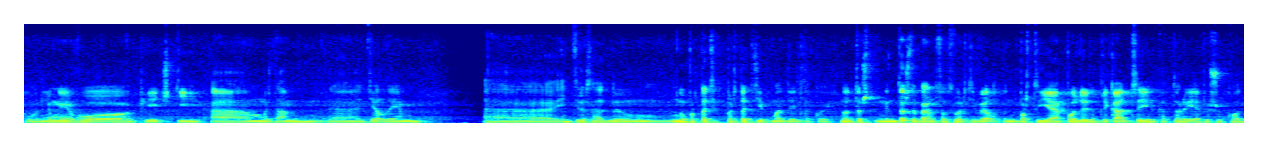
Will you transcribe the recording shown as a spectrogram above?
для моего PhD. А, мы там э, делаем э, интересно одну, ну, прототип, прототип модель такой. Ну, то, что, не то, что прям software development, просто я пользуюсь аппликацией, в которой я пишу код.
